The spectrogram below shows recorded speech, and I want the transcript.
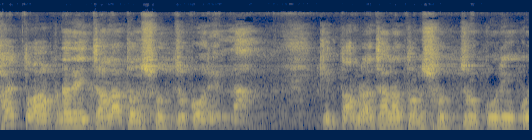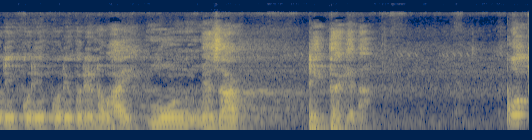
হয়তো আপনার এই জ্বালাতন সহ্য করেন না, কিন্তু আমরা জ্বালাতন সহ্য করে করে করে করে করে না ভাই, মন, মেজাজ ঠিক থাকে না। কত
